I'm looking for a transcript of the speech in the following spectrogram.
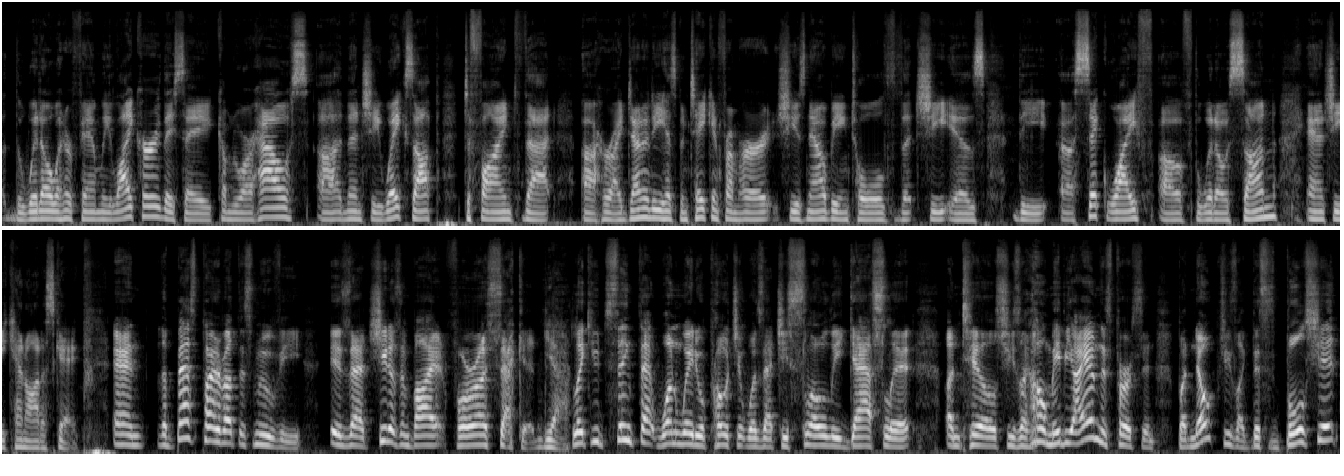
The widow and her family like her. They say, Come to our house. Uh, and then she wakes up to find that uh, her identity has been taken from her. She is now being told that she is the uh, sick wife of the widow's son and she cannot escape. And the best part about this movie is that she doesn't buy it for a second. Yeah. Like you'd think that one way to approach it was that she's slowly gaslit until she's like, oh, maybe I am this person. But nope, she's like, this is bullshit.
